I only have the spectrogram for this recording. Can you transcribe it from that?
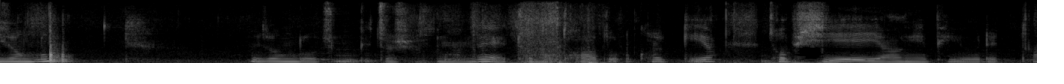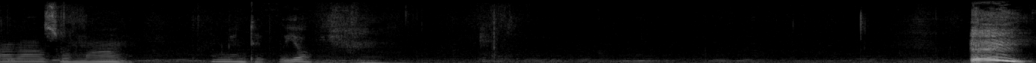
이 정도? 이 정도 준비해 주셨는데 저는 더 하도록 할게요. 접시의 양의 비율에 따라서만 하면 되고요. 네,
